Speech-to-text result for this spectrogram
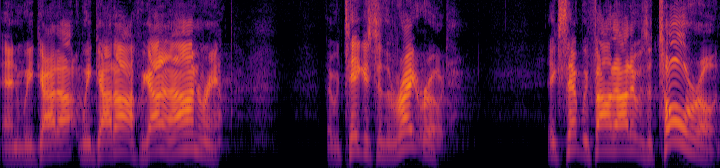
And we got, out, we got off. We got an on ramp that would take us to the right road, except we found out it was a toll road.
